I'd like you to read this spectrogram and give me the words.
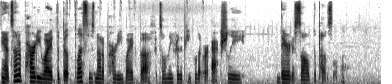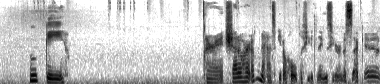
Yeah, it's not a party-wide. The b- Bless is not a party-wide buff. It's only for the people that were actually there to solve the puzzle. Okay. Alright, Shadowheart, I'm gonna ask you to hold a few things here in a second.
